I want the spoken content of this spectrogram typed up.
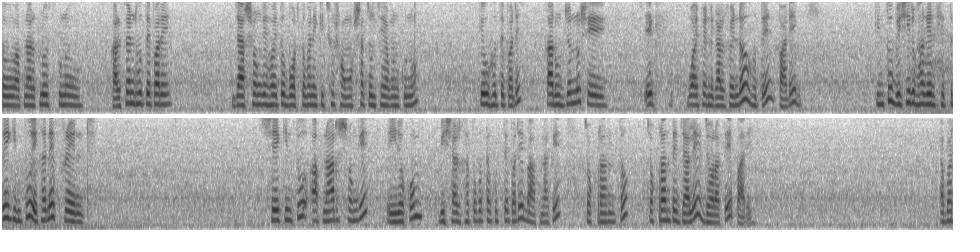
তো আপনার ক্লোজ কোনো গার্লফ্রেন্ড হতে পারে। যার সঙ্গে হয়তো বর্তমানে কিছু সমস্যা চলছে এমন কোনো কেউ হতে পারে। কারুর জন্য সে এক্স বয়ফ্রেন্ড গার্লফ্রেন্ডও হতে পারে। কিন্তু বেশিরভাগের ক্ষেত্রেই কিন্তু এখানে ফ্রেন্ড সে কিন্তু আপনার সঙ্গে এই রকম বিশ্বাসঘাতকতা করতে পারে বা আপনাকে চক্রান্ত চক্রান্তের জালে জড়াতে পারে। আবার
